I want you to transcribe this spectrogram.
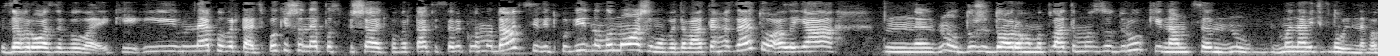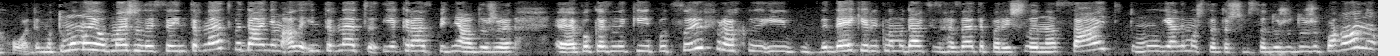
загрози великі, і не повертаються. Поки що не поспішають повертатися рекламодавці. Відповідно, ми можемо видавати газету, але я ну дуже дорого ми платимо за друк, і нам це ну ми навіть в нуль не виходимо. Тому ми обмежилися інтернет-виданням, але інтернет якраз підняв дуже е, показники по цифрах, і деякі рекламодавці з газети перейшли на сайт. Тому я не можу сказати, що все дуже дуже погано.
